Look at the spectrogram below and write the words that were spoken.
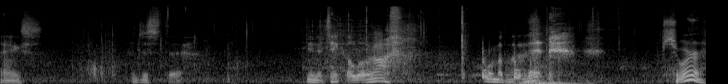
Thanks. I just, uh, need to take a load off. Warm up a bit. Sure.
